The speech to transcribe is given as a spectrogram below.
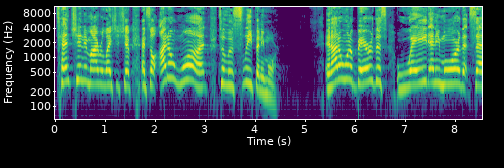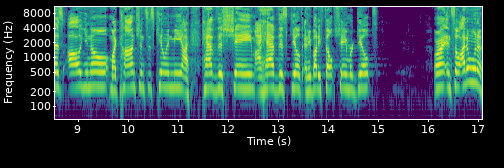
tension in my relationship. And so I don't want to lose sleep anymore. And I don't want to bear this weight anymore that says, oh, you know, my conscience is killing me. I have this shame. I have this guilt. Anybody felt shame or guilt? All right. And so I don't want to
